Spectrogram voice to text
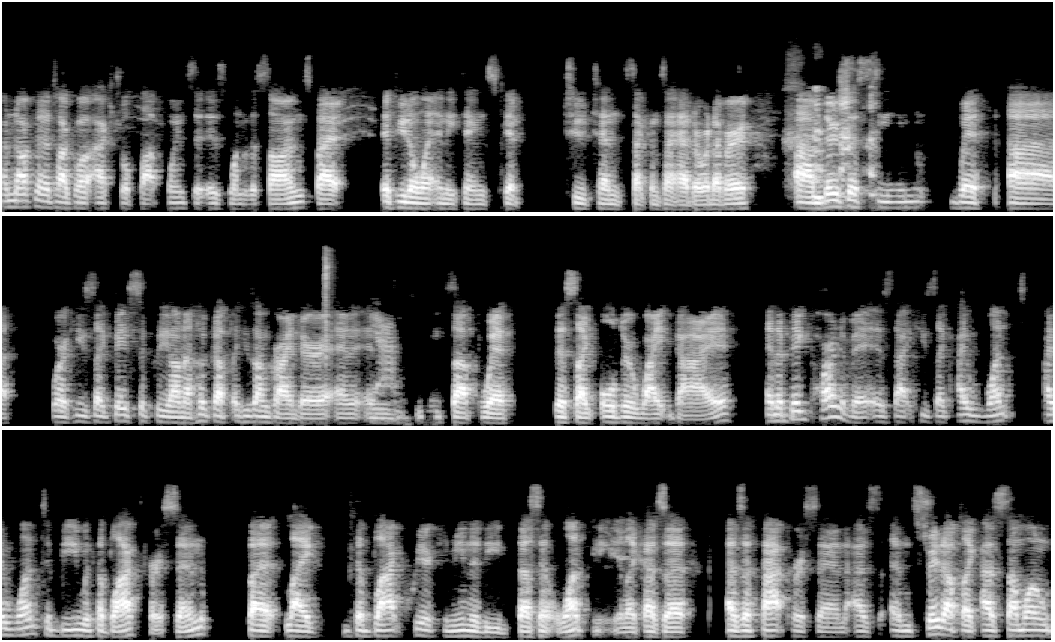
i'm not going to talk about actual plot points. It is one of the songs but if you don't want anything skip to 10 seconds ahead or whatever. Um there's a scene with uh where he's like basically on a hookup he's on Grindr and, and Yeah. meets up with this like older white guy. And a big part of it is that he's like i want i want to be with a black person but like the black queer community doesn't want me like as a as a fat person as and straight up like as someone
